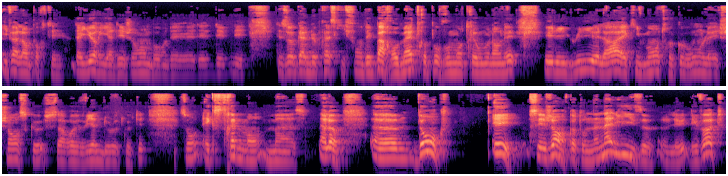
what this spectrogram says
il va l'emporter. D'ailleurs, il y a des gens, des, organes de presse qui font des baromètres pour vous montrer où on en est, et l'aiguille est là et qui montre que bon, les chances que ça revienne de l'autre côté sont extrêmement minces. Alors, donc, et ces gens, quand on analyse les, votes,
